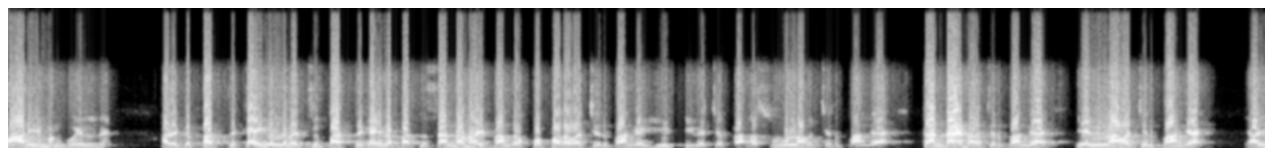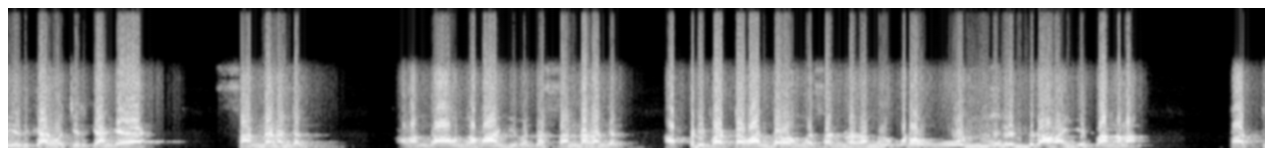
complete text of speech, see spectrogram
மாரியம்மன் கோயில்னு அதுக்கு பத்து கைகள் வச்சு பத்து கையில பத்து சண்டனம் வைப்பாங்க. கொப்பரை வச்சிருப்பாங்க ஈட்டி வச்சிருப்பாங்க சூளம் வச்சிருப்பாங்க தண்டாயம் வச்சிருப்பாங்க எல்லாம் வச்சிருப்பாங்க. அது எதுக்காக வச்சிருக்காங்க? சண்டனங்கள் அவங்க அவங்க வாங்கி வந்த சண்டனங்கள் அப்படிப்பட்ட வந்தவங்க சன்னதங்கள் கூட ஒண்ணு ரெண்டு தான் வாங்கியிருப்பாங்களாம். பத்து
